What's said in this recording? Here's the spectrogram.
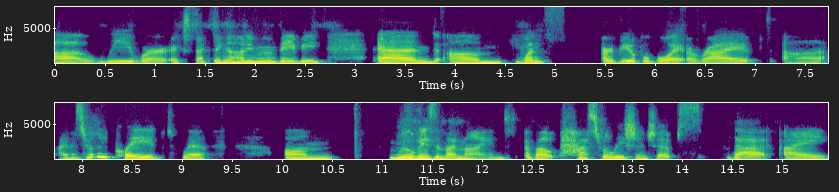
uh, we were expecting a honeymoon baby. And um, once our beautiful boy arrived, uh, I was really plagued with um, movies in my mind about past relationships that I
